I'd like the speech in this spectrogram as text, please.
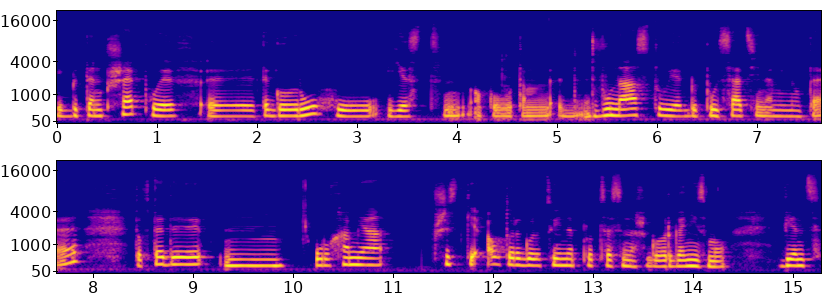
jakby ten przepływ y, tego ruchu jest około tam 12 jakby pulsacji na minutę, to wtedy um, uruchamia wszystkie autoregulacyjne procesy naszego organizmu. Więc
